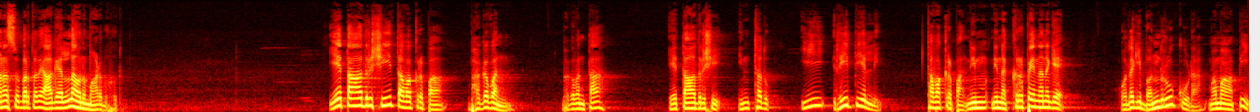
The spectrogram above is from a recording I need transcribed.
ಮನಸ್ಸು ಬರ್ತದೆ ಆಗೆಲ್ಲ ಅವನು ಮಾಡಬಹುದು. ಏತಾದೃಶಿ ತವ ಕೃಪ ಭಗವನ್, ಭಗವಂತ ಏತಾದೃಶಿ ಇಂಥದು. ಈ ರೀತಿಯಲ್ಲಿ ತವ ಕೃಪ ನಿಮ್ಮ ನಿನ್ನ ಕೃಪೆ ನನಗೆ ಒದಗಿ ಬಂದರೂ ಕೂಡ ಮಮಾಪಿ,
